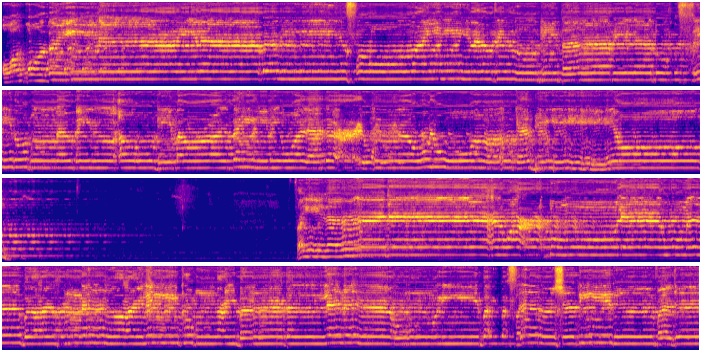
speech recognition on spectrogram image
وقضينا فإذا جاء وعد أولاهما بعثنا عليكم عبادا لنا أولي بأس شديد فجاء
